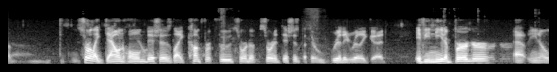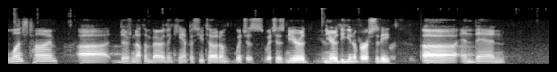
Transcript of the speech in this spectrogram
sort of like down home dishes, like comfort food sort of sort of dishes, but they're really really good. If you need a burger at you know lunchtime, uh, there's nothing better than Campus U-Tote-Em, which is which is near near the university. Uh, and then,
